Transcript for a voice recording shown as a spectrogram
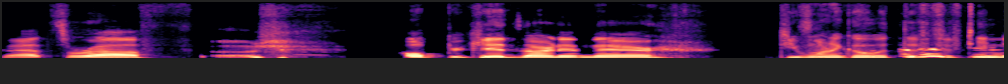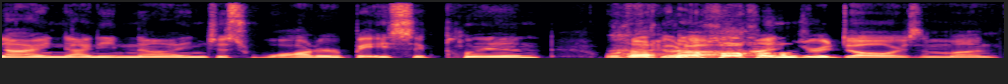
That's mm. rough. Oh, sh- Hope your kids aren't in there. Do you want to go with the fifty nine ninety nine just water basic plan, or if you go to hundred dollars a month,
